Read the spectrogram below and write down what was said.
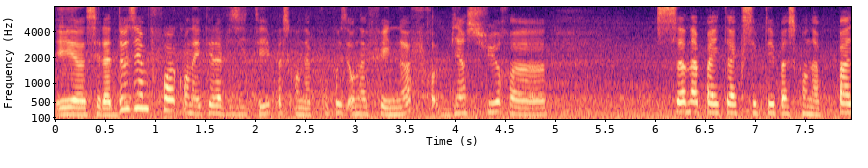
Et euh, c'est la deuxième fois qu'on a été la visiter parce qu'on a proposé, on a fait une offre. Bien sûr, ça n'a pas été accepté parce qu'on n'a pas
